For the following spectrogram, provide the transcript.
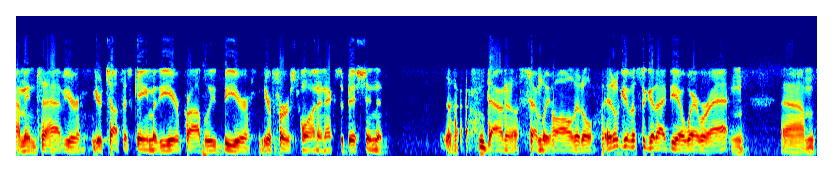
I mean, to have your your toughest game of the year probably be your your first one in exhibition and uh, down in Assembly Hall, it'll it'll give us a good idea where we're at and. Um,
